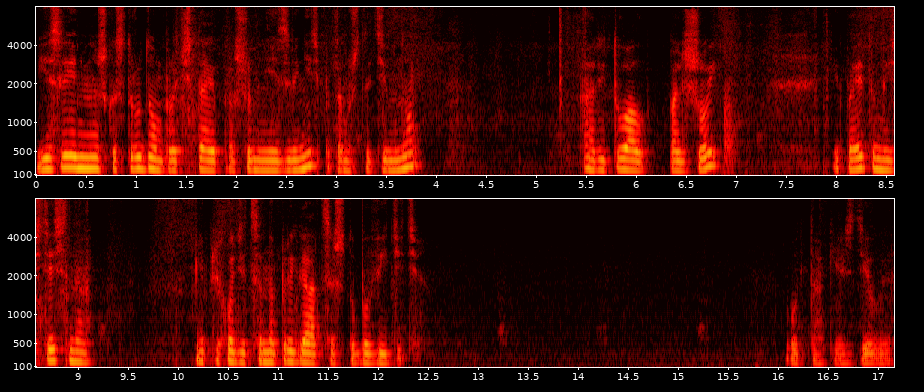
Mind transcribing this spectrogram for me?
Если я немножко с трудом прочитаю, прошу меня извинить, потому что темно, а ритуал большой, и поэтому, естественно, мне приходится напрягаться, чтобы видеть. Вот так я сделаю.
